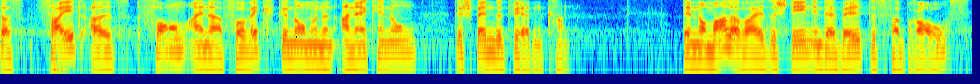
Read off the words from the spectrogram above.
dass Zeit als Form einer vorweggenommenen Anerkennung gespendet werden kann. Denn normalerweise stehen in der Welt des Verbrauchs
